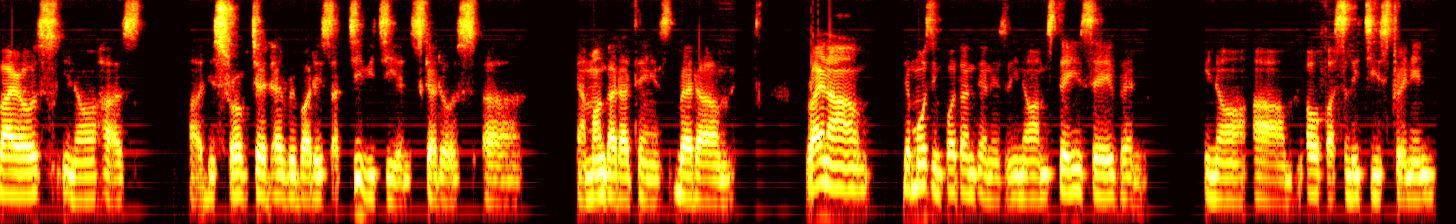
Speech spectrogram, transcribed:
virus, you know, has uh, disrupted everybody's activity and schedules, uh, among other things. But um, right now, the most important thing is, you know, I'm staying safe and, you know, um, all facilities, training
